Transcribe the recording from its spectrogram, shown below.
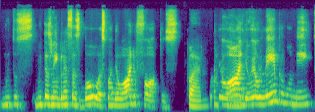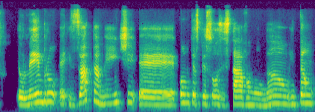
muitos, muitas lembranças boas quando eu olho fotos. Claro. Quando eu olho, eu lembro o momento, eu lembro é, exatamente é, como que as pessoas estavam ou não. Então,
